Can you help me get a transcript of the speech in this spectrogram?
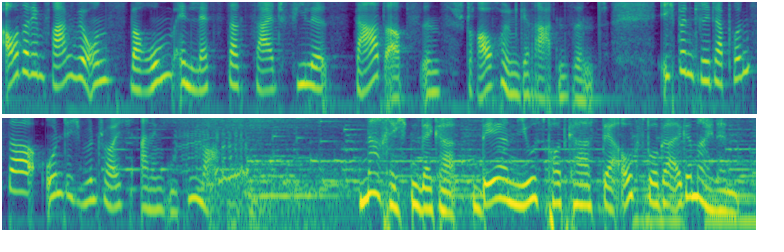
Außerdem fragen wir uns, warum in letzter Zeit viele Start-ups ins Straucheln geraten sind. Ich bin Greta Prünster und ich wünsche euch einen guten Morgen. Nachrichtenwecker, der News-Podcast der Augsburger Allgemeinen.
